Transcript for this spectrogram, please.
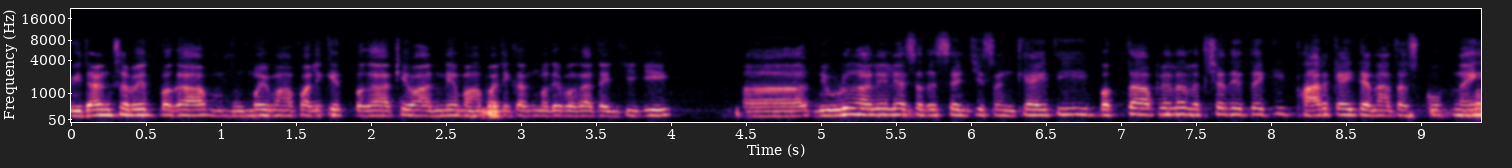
विधानसभेत बघा मुंबई महापालिकेत बघा किंवा अन्य महापालिकांमध्ये बघा त्यांची जी निवडून आलेल्या सदस्यांची संख्या आहे ती बघता आपल्याला लक्षात येतं की फार काही त्यांना आता स्कोप नाही.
